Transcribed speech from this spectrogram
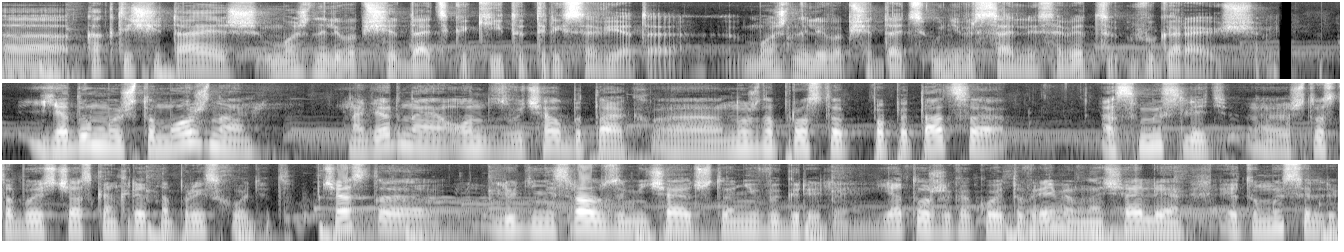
а, как ты считаешь, можно ли вообще дать какие-то три совета? Можно ли вообще дать универсальный совет выгорающим? Я думаю, что можно. Наверное, он звучал бы так. Э, нужно просто попытаться осмыслить, э, что с тобой сейчас конкретно происходит. Часто люди не сразу замечают, что они выгорели. Я тоже какое-то время вначале эту мысль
